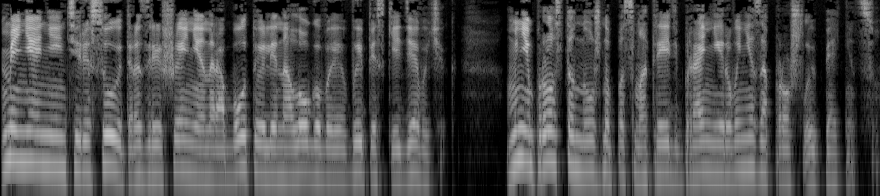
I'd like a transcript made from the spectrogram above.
меня не интересует разрешение на работу или налоговые выписки девочек. Мне просто нужно посмотреть бронирование за прошлую пятницу.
